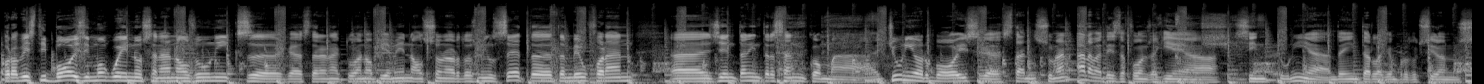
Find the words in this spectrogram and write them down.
Però Beastie Boys i Mogwai no seran els únics eh, que estaran actuant, òbviament, al Sonar 2007. Eh, també ho faran eh, gent tan interessant com a Junior Boys, que estan sonant ara mateix de fons aquí a Sintonia d'Interlaken Produccions.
